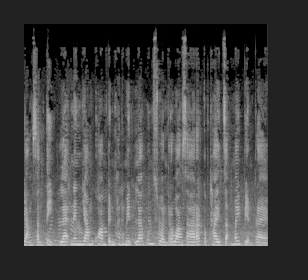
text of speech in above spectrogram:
อย่างสันติ และเน้นย้ำความเป็นพันธมิตร และหุ้นส่วนระหว่างสหรัฐกับไทยจะไม่เปลี่ยนแปลง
